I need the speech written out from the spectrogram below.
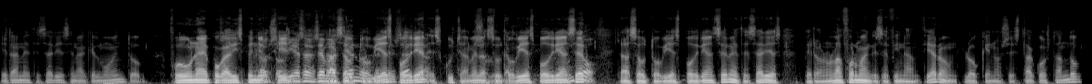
¿Eran necesarias en aquel momento? Fue una época dispendio. Sí, las autovías podrían escúchame, las autovías podrían ser, las autovías podrían ser necesarias, pero no la forma en que se financiaron. Lo que nos está costando,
